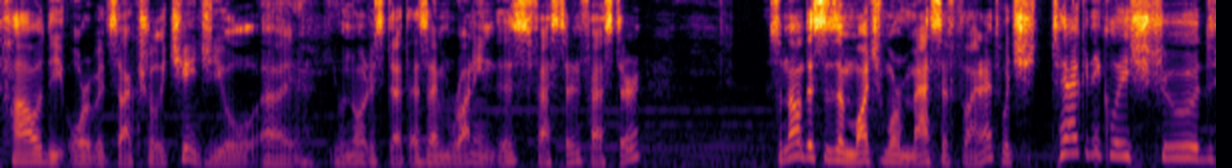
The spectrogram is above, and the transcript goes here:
how the orbits actually change. You'll, uh, you'll notice that as I'm running this faster and faster. So now this is a much more massive planet, which technically should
